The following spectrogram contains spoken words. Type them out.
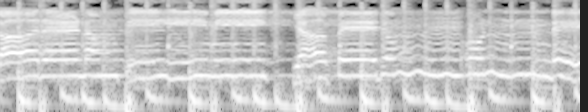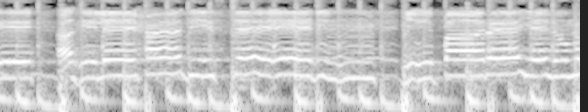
കാരണം യാ പേരും ഉണ്ട്. അഖിലെ ഹദീസ് ചേരിൻ ഈ പറയലുമുണ്ട്.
